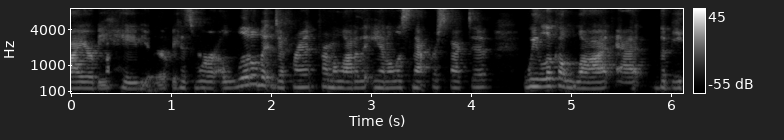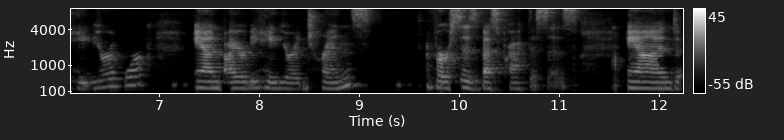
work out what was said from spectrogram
buyer behavior, because we're a little bit different from a lot of the analysts in that perspective. We look a lot at the behavior of work and buyer behavior and trends versus best practices. And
